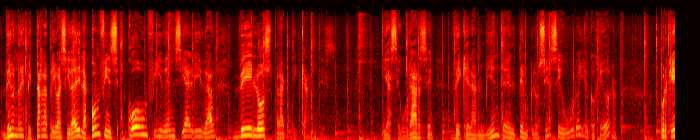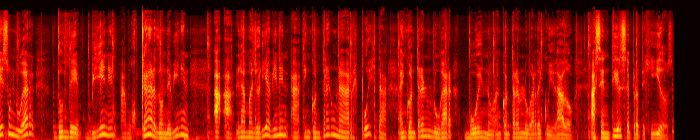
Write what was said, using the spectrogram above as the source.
deben respetar la privacidad y la confidencialidad de los practicantes y asegurarse de que el ambiente del templo sea seguro y acogedor. Porque es un lugar donde vienen a buscar, donde vienen a, la mayoría vienen a encontrar una respuesta, a encontrar un lugar bueno, a encontrar un lugar de cuidado, a sentirse protegidos,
